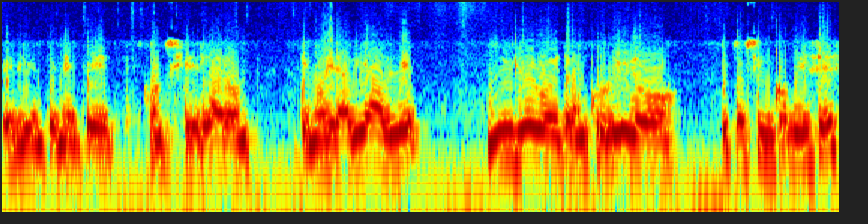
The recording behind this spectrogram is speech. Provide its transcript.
evidentemente consideraron que no era viable y luego de transcurrido estos cinco meses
